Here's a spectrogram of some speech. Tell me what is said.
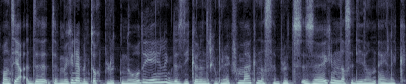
want ja, de, de muggen hebben toch bloed nodig eigenlijk, dus die kunnen er gebruik van maken dat ze bloed zuigen en dat ze die dan eigenlijk,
